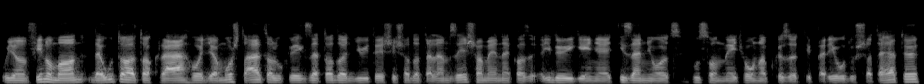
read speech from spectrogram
ugyan finoman, de utaltak rá, hogy a most általuk végzett adatgyűjtés és adatelemzés, amelynek az időigénye egy 18-24 hónap közötti periódusra tehető,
